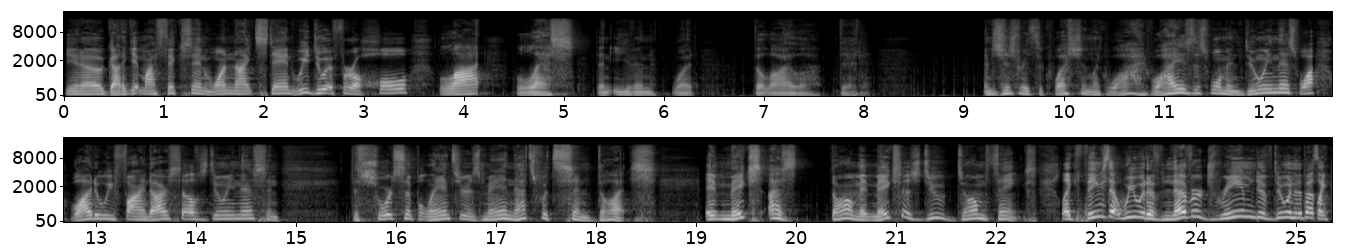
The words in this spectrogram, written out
you know, got to get my fix in, one night stand. We do it for a whole lot less than even what Delilah did. And it just raises the question like, why? Why is this woman doing this? Why, why do we find ourselves doing this? And the short, simple answer is man, that's what sin does. It makes us dumb. It makes us do dumb things. Like things that we would have never dreamed of doing in the past. Like,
